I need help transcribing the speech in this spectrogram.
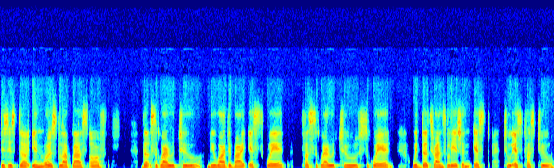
This is the inverse Laplace of the square root 2 divided by s squared plus square root 2 squared with the translation s to s plus 2.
